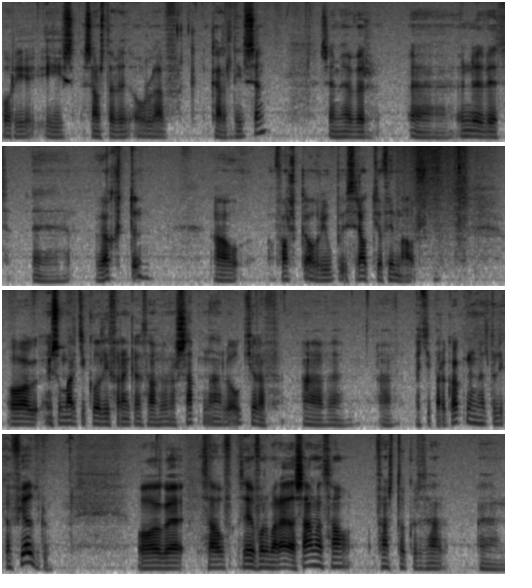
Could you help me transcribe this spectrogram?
fór ég í samstafið Ólaf Karl Nílsen sem hefur uh, unnið við uh, vöktun á fólka og rjúpu í 35 ár og eins og margir góð lífæringar þá hefur hann sapnað alveg ókjör af, af, af ekki bara gögnum heldur líka fjöðrum. Og uh, þá þegar við fórum að ræða saman þá fannst okkur það um,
